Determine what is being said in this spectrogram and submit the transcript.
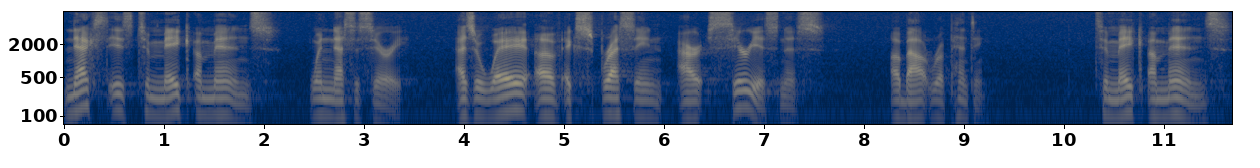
next is to make amends when necessary as a way of expressing our seriousness about repenting, to make amends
